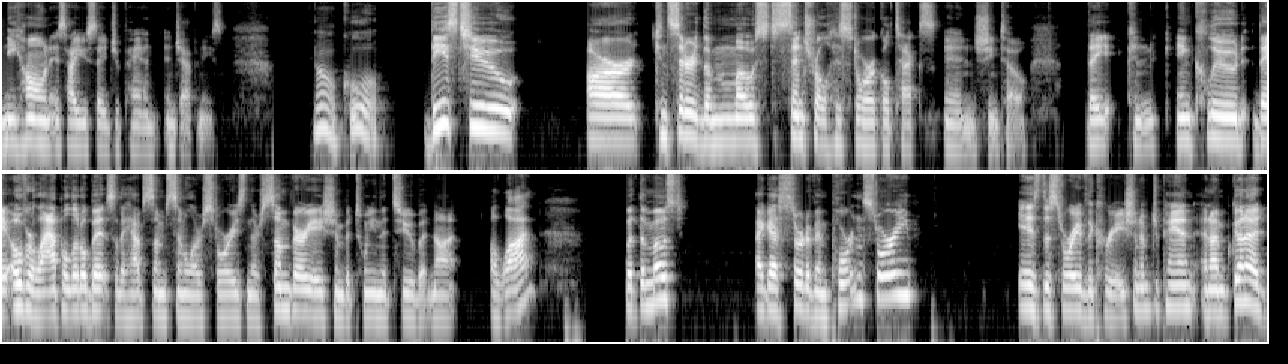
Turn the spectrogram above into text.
Nihon is how you say Japan in Japanese. Oh, cool. These two are considered the most central historical texts in Shinto. They can include, they overlap a little bit, so they have some similar stories, and there's some variation between the two, but not a lot. But the most, I guess, sort of important story is the story of the creation of Japan, and I'm gonna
